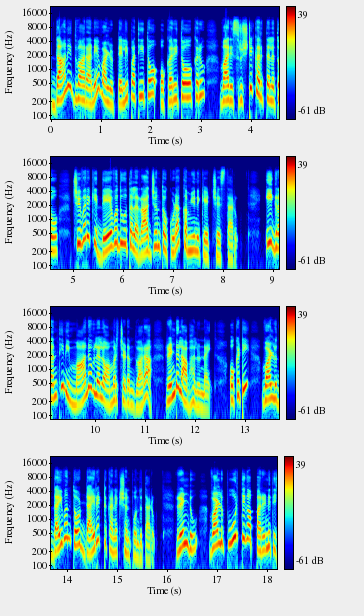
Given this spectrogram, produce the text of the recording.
దాని ద్వారానే వాళ్ళు టెలిపథీతో ఒకరితో ఒకరు వారి సృష్టికర్తలతో చివరికి దేవదూతల రాజ్యంతో కూడా కమ్యూనికేట్ చేస్తారు. ఈ గ్రంథిని మానవులలో అమర్చడం ద్వారా రెండు లాభాలున్నాయి. ఒకటి వాళ్ళు దైవంతో డైరెక్ట్ కనెక్షన్ పొందుతారు. రెండు వాళ్ళు పూర్తిగా పరిణితి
